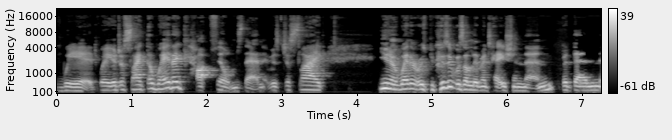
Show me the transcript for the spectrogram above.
weird, where you're just like the way they cut films then, it was just like, you know, whether it was because it was a limitation then, but then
